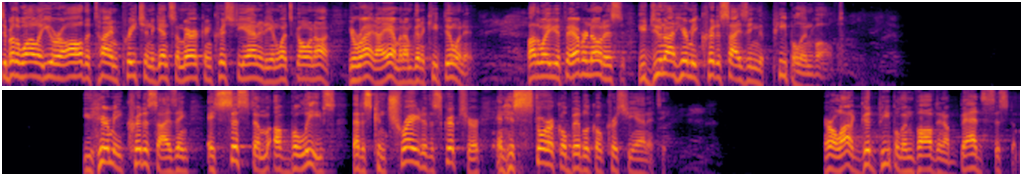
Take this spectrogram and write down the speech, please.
See, Brother Wally, you are all the time preaching against American Christianity and what's going on. You're right, I am, and I'm going to keep doing it. By the way, if you ever notice, you do not hear me criticizing the people involved. you hear me criticizing a system of beliefs that is contrary to the scripture and historical biblical Christianity. There are a lot of good people involved in a bad system.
